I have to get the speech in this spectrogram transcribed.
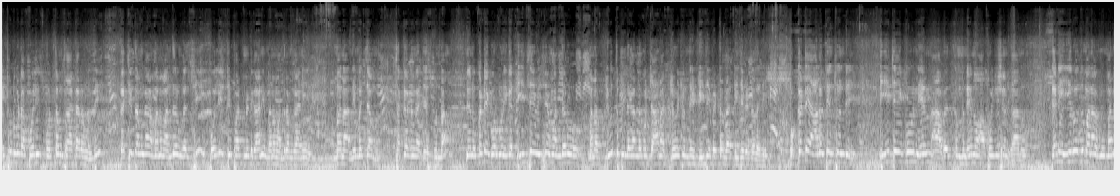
ఇప్పుడు కూడా పోలీస్ మొత్తం సహకారం ఉంది. ఖచ్చితంగా మనం అందరం కలిసి పోలీస్ డిపార్ట్మెంట్ కానీ మనం అందరం కానీ మన నిమజ్జనం చక్కగా చేసుకుందాం. నేను ఒకటే కోరుకున్నాను ఇక డీజే విషయం అందరూ మన యూత్ పిల్లగాళ్ళకు చాలా జోష్ ఉంది. డీజే పెట్టదా డీజే పెట్టదని. ఒక్కటే ఆలోచించుంది డీజేకు నేను నేను అపోజిషన్ కాను కానీ ఈరోజు మన మన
